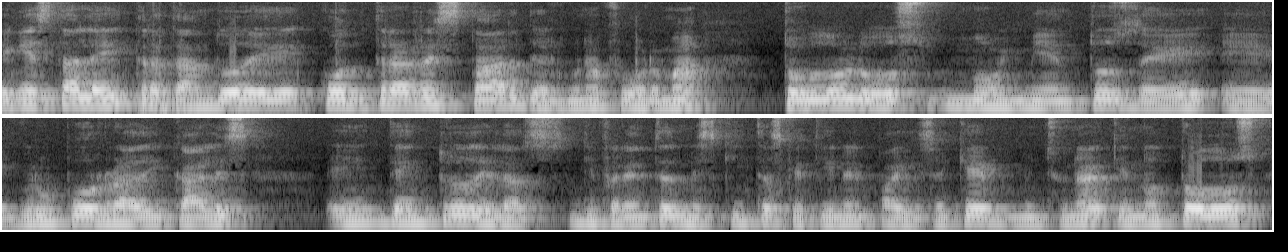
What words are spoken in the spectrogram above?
en esta ley tratando de contrarrestar de alguna forma todos los movimientos de eh, grupos radicales eh, dentro de las diferentes mezquitas que tiene el país. Hay que mencionar que no todos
